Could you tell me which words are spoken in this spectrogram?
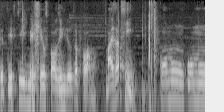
Eu tive que mexer os pauzinhos de outra forma. Mas assim, como, como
